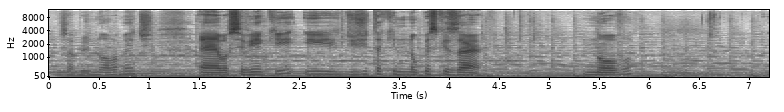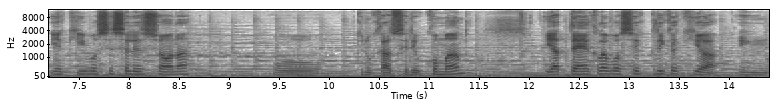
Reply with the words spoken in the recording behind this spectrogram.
Vamos abrir novamente. É, você vem aqui e digita aqui no pesquisar novo. E aqui você seleciona o que no caso seria o comando e a tecla você clica aqui ó em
